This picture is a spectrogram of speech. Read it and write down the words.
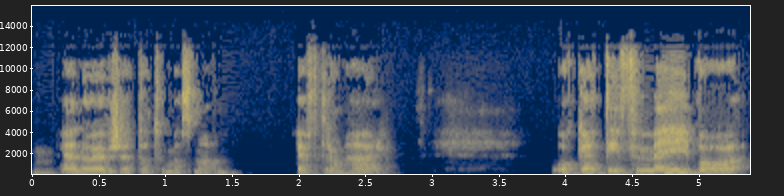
mm. än att översätta Thomas Mann efter de här. Och att det för mig var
